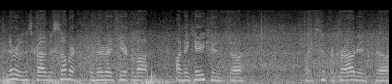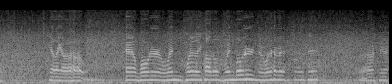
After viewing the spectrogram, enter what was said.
It's never been this crowded this summer because everybody's here from uh, on vacation, so it's like super crowded. So, got like a, a paddle boater, a wind, what do they call those, wind boaters or whatever out here,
